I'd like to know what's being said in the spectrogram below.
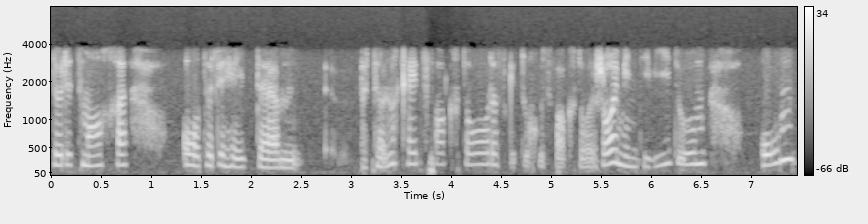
durchzumachen. Oder die habt ähm, Persönlichkeitsfaktoren, es gibt durchaus Faktoren schon im Individuum und,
